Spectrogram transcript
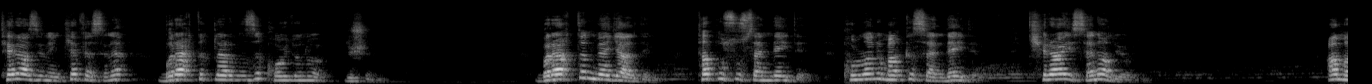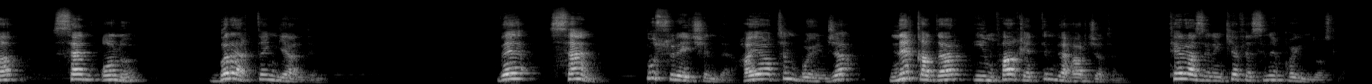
terazinin kefesine bıraktıklarınızı koyduğunu düşünün. Bıraktın ve geldin. Tapusu sendeydi. Kullanım hakkı sendeydi. Kirayı sen alıyordun. Ama sen onu bıraktın geldin. Ve sen bu süre içinde hayatın boyunca ne kadar infak ettin ve harcadın? Terazinin kefesine koyun dostlar.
